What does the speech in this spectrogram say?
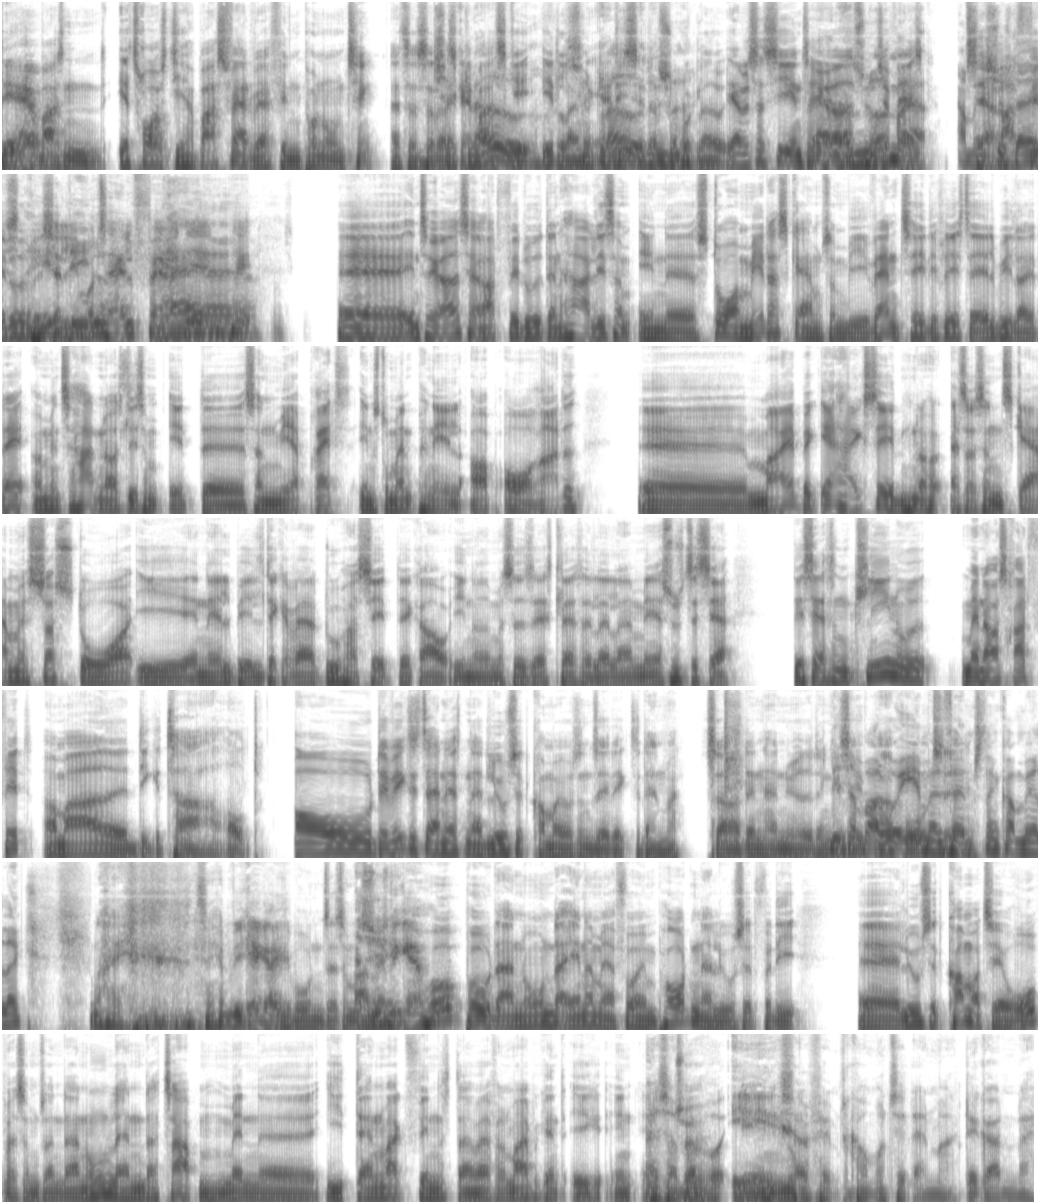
Det er jo bare sådan, jeg tror også, de har bare svært ved at finde på nogle ting. Altså, så der skal bare ske et eller andet. Ja, glad de ser super der. glade ud. Jeg vil så sige, at der er interiøret, synes jeg faktisk Jamen, ser jeg synes, ret fedt ud, hvis jeg lige må tale færdig, Ja, ja, ja. NP. Uh, interiøret ser ret fedt ud. Den har ligesom en uh, stor midterskærm, som vi er vant til i de fleste elbiler i dag, og men så har den også ligesom et uh, sådan mere bredt instrumentpanel op over rattet. Uh, Majbæk, jeg har ikke set no, altså sådan skærme så store i en elbil. Det kan være, at du har set det grav i noget Mercedes S-klasse eller, eller andet, men jeg synes, det ser, det ser sådan clean ud, men også ret fedt og meget uh, digitalt. Og det vigtigste er næsten, at Lucid kommer jo sådan set ikke til Danmark. Så den her nyhed, den Ligesom kan vi bare Volvo bruge til... EM90, den kom heller ikke. Nej, vi kan ikke rigtig bruge den til så meget. Men vi kan håbe på, at der er nogen, der ender med at få importen af Lucid, fordi øh, Lucid kommer til Europa som sådan. Der er nogle lande, der tager dem, men øh, i Danmark findes der i hvert fald mig bekendt ikke en Altså, Volvo endnu. EX90 kommer til Danmark. Det gør den da.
